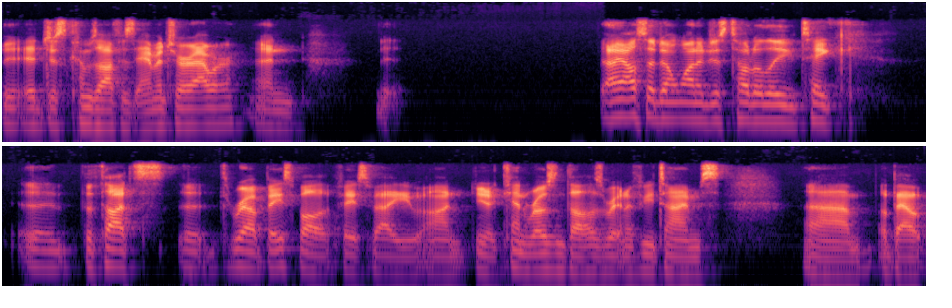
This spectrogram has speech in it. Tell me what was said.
it, it just comes off as amateur hour, and I also don't want to just totally take uh, the thoughts uh, throughout baseball at face value. On you know, Ken Rosenthal has written a few times um, about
